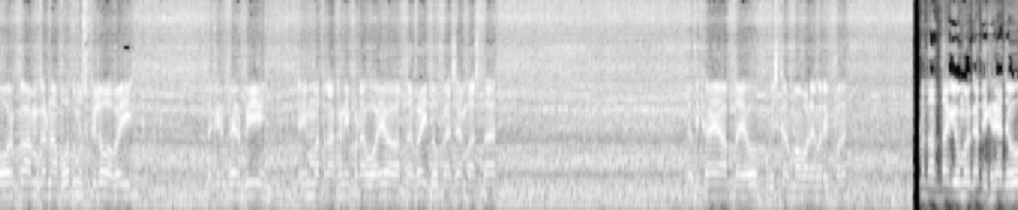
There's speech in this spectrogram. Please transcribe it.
और काम करना बहुत मुश्किल हो भाई। लेकिन फिर भी हिम्मत रखनी पड़ा। हुआ ही होता है भाई, दो पैसे में बचता। है तो दिखाया आप तय विश्वकर्मा वाले रिपर अपने दादा की उम्र का दिख रहा जो।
